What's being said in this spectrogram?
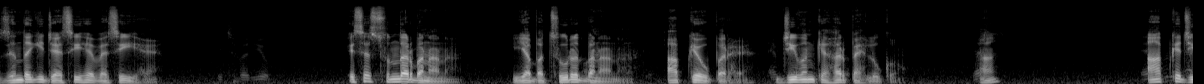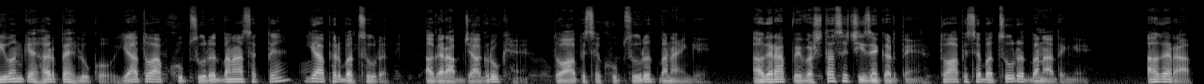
ज़िंदगी जैसी है, वैसी ही है। इसे सुंदर बनाना या बदसूरत बनाना आपके ऊपर है, जीवन के हर पहलू को। हाँ? आपके जीवन के हर पहलू को या तो आप खूबसूरत बना सकते हैं या फिर बदसूरत। अगर आप जागरूक हैं तो आप इसे खूबसूरत बनाएँगे। अगर आप विवशता से चीज़ें करते हैं तो आप इसे बदसूरत बना देंगे। अगर आप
